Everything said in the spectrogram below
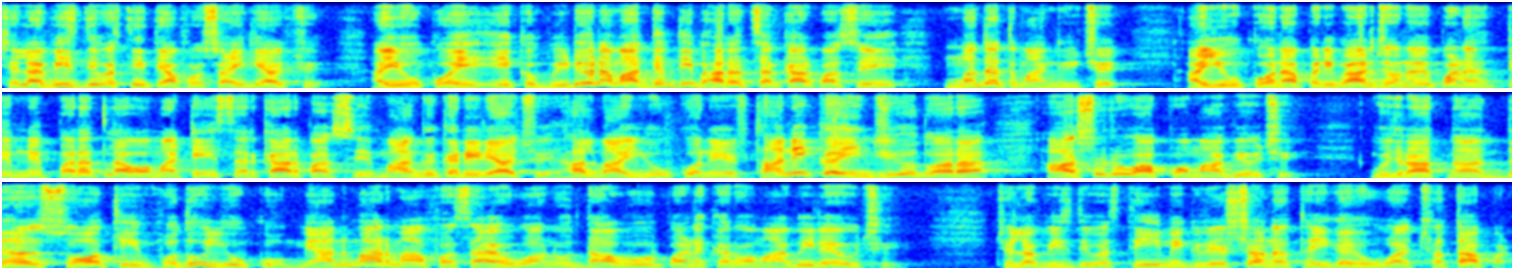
છેલ્લા વીસ દિવસથી ત્યાં ફસાઈ ગયા છે. આ યુવકોએ એક વિડીયોના માધ્યમથી ભારત સરકાર પાસે મદદ માંગી છે. આ યુવકોના પરિવારજનોએ પણ તેમને પરત લાવવા માટે સરકાર પાસે માંગ કરી રહ્યા છે. હાલમાં આ યુવકોને સ્થાનિક એનજીઓ દ્વારા આશરો આપવામાં આવ્યો છે. ગુજરાતના દસ સોથી વધુ યુવકો મ્યાનમારમાં ફસાયા હોવાનો દાવો પણ કરવામાં આવી રહ્યો છે. છેલ્લા વીસ દિવસથી ઇમિગ્રેશન થઈ ગયું હોવા છતાં પણ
